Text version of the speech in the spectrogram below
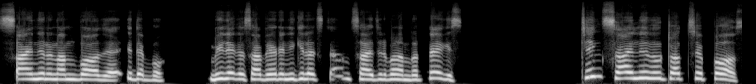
সাইনের নাম পাওয়া যায়। এই দেখব মিলে গেছে, আমি এটা লিখে রাখছিলাম সাইজের আমরা পেয়ে গেছি। ঠিক সাইনের রুট হচ্ছে কস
